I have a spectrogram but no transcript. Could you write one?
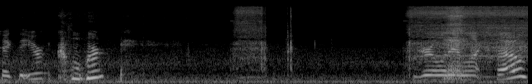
Take the ear corn, drill it in like so.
